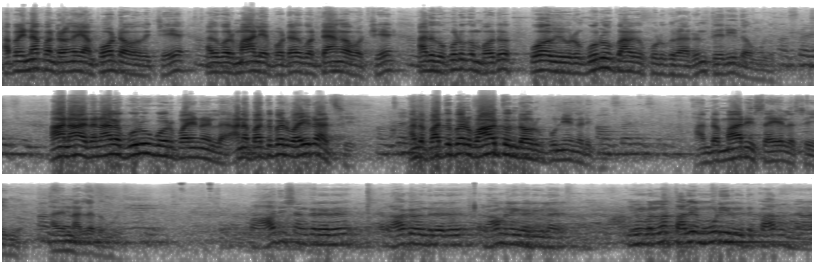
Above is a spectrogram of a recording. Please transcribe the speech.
அப்போ என்ன பண்ணுறாங்க என் ஃபோட்டோவை வச்சு அதுக்கு ஒரு மாலையை போட்டு அதுக்கு ஒரு தேங்காய் வச்சு அதுக்கு கொடுக்கும்போது ஓ இவர் குருவுக்காக கொடுக்குறாருன்னு தெரியுது அவங்களுக்கு. ஆ, சரிங்க சாமி. ஆனால் இதனால் குருவுக்கு ஒரு பயனும் இல்லை. ஆனால் பத்து பேர் வயிறாச்சு. அந்த பத்து பேர் வாழ்த்து வந்து அவருக்கு புண்ணியம் கிடைக்கும். அந்த மாதிரி செயலை செய்யுங்க. அது நல்லது உங்களுக்கு. ஆதிசங்கரர் ராகவேந்திரர் ராமலிங்க அடிகளார் இவங்கெல்லாம் தலையை மூடி இருக்கிறதுக்கு காரணம் என்ன?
